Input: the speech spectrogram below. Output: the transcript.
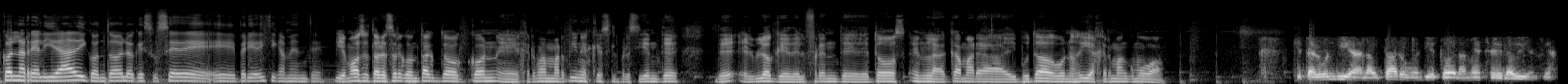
con la realidad y con todo lo que sucede eh, periodísticamente. Bien, vamos a establecer contacto con eh, Germán Martínez, que es el presidente del bloque del Frente de Todos en la Cámara de Diputados. Buenos días, Germán, ¿cómo va? ¿Qué tal? Buen día, Lautaro, buen día a toda la mesa de la audiencia.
